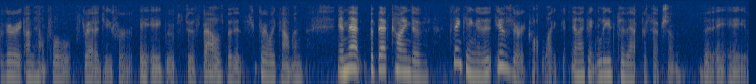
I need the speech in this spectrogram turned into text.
A very unhelpful strategy for AA groups to espouse, but it's fairly common. And that but that kind of thinking it is very cult-like, and I think leads to that perception that AA is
